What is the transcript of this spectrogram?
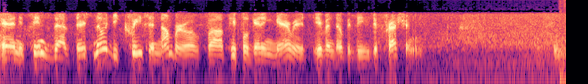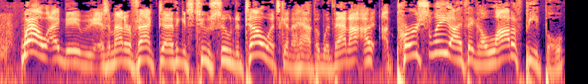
And it seems that there's no decrease in number of uh, people getting married, even though with the depression. Well, I, as a matter of fact, I think it's too soon to tell what's going to happen with that. I, I, personally, I think a lot of people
